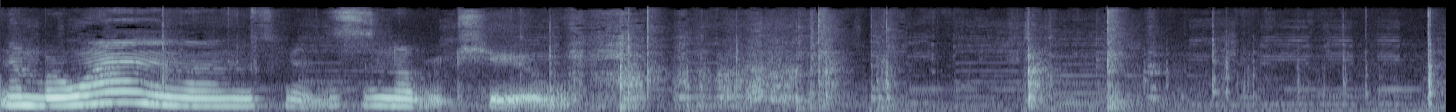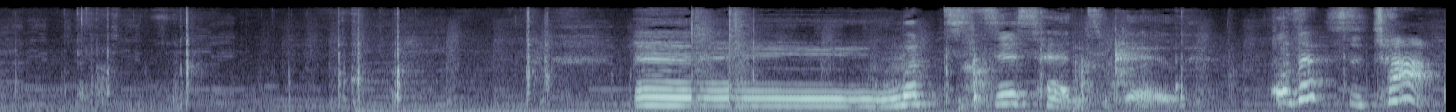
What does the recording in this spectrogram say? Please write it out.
Number one, and this is number two. And what's this head to do? Oh, that's the top.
